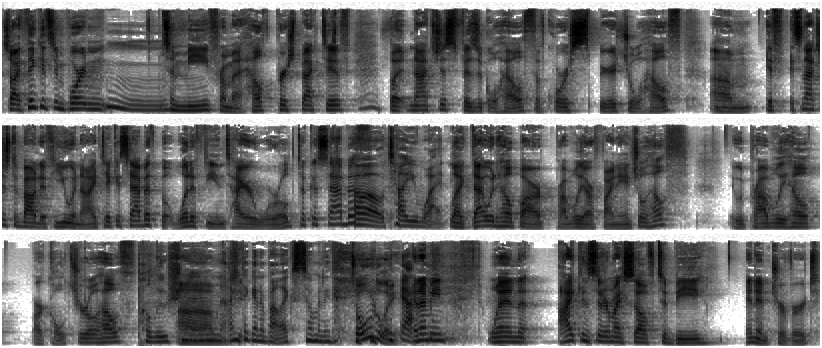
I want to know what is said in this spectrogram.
so I think it's important Hmm. to me from a health perspective, but not just physical health, of course, spiritual health. Um, if it's not just about if you and I take a Sabbath, but what if the entire world took a Sabbath? oh, tell you what. like that would help our probably our financial health. It would probably help our cultural health. Pollution. I'm thinking about like so many things. Um, Totally. yeah. And I mean, when I consider myself to be an introvert,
